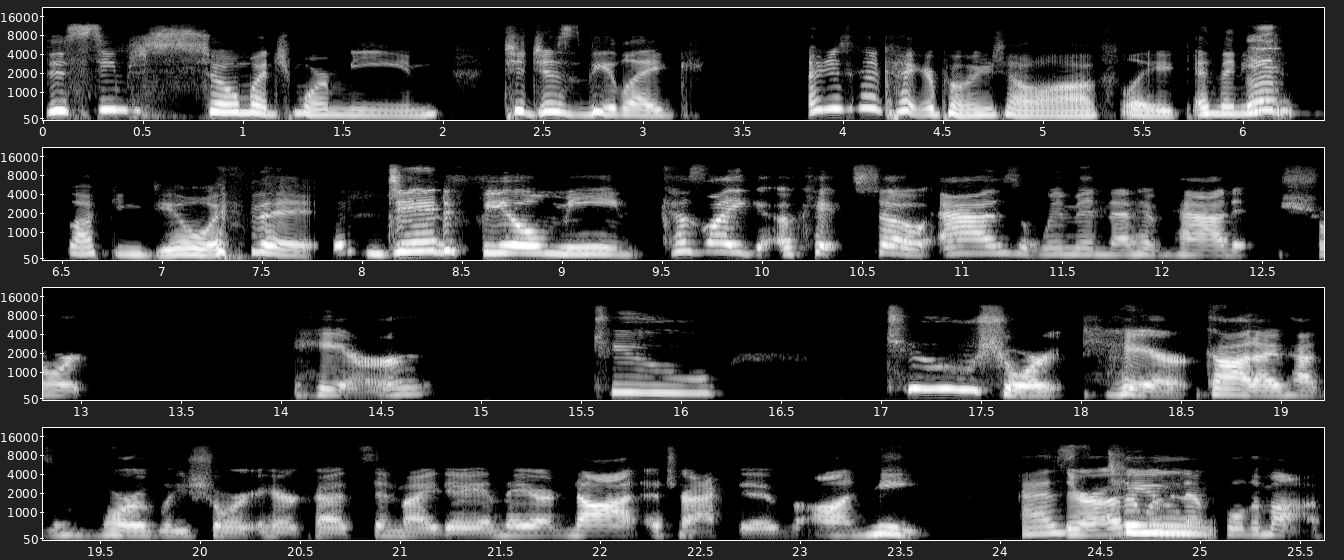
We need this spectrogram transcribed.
this seemed so much more mean to just be like, I'm just gonna cut your ponytail off, like, and then you It- can fucking deal with it. it did feel mean because like okay so as women that have had short hair too too short hair. God i've had some horribly short haircuts in my day and they are not attractive on me. As there are other women that pull them off.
